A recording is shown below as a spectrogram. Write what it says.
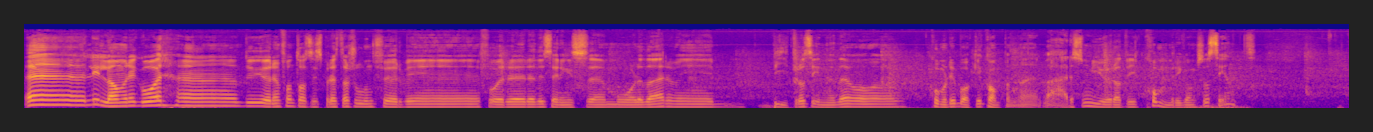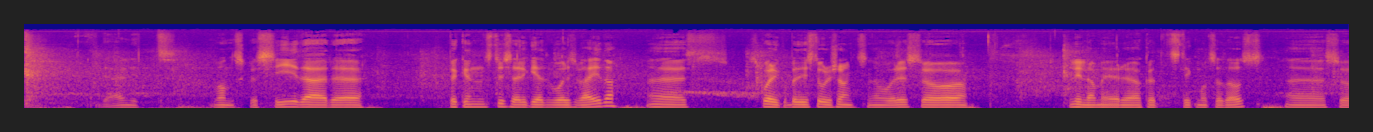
Eh, Lillehammer i går. Eh, du gjør en fantastisk prestasjon før vi får reduseringsmålet der. Vi biter oss inn i det og kommer tilbake i kampen. Eh, Hva er det som gjør at vi kommer i gang så sent? det er litt vanskelig å si. Det er uh, Pucken stusser ikke helt vår vei, da. Uh, Skårer ikke på de store sjansene våre, så Lillehammer gjør akkurat stikk motsatt av oss. Eh, så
